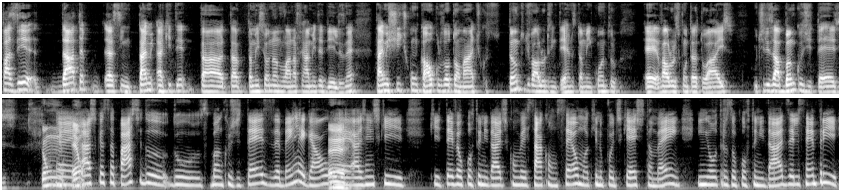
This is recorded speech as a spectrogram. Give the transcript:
fazer dá até assim time aqui tem, tá, tá, tá mencionando lá na ferramenta deles né timesheet com cálculos automáticos tanto de valores internos também quanto é, valores contratuais utilizar bancos de teses então é, é acho que essa parte do, dos bancos de teses é bem legal é. é a gente que que teve a oportunidade de conversar com o Selma aqui no podcast também, em outras oportunidades, ele sempre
